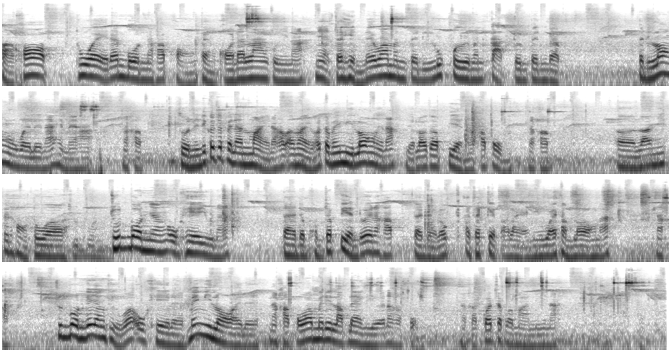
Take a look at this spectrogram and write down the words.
ฝาครอบถ้วยด้านบนนะครับ ของแต่งคอด้านล่างตัวนี้นะ เนี่ยจะเห็นได้ว่ามันเป็นลูกปืนมันกัดจนเป็นแบบ เป็นร่องลงไปเลยนะเห็นไหมฮะนะครับ ส่วนอันนี้ก็จะเป็นอันใหม่นะครับ อันใหม่เขาจะไม่มีร่องเลยนะ เดี๋ยวเราจะเปลี่ยนนะครับผมนะครับเอ่อร้านนี้เป็นของตัวชุดบนชุดบนยังโอเคอยู่นะ แต่เดี๋ยวผมจะเปลี่ยนด้วยนะครับ แต่เดี๋ยวเราอาจจะเก็บอะไรอันนี้ไว้สำรองนะนะครับชุดบนก็ยังถือว่าโอเคเลย ไม่มีรอยเลยนะครับ เพราะว่าไม่ได้รับแรงเยอะนะครับผมนะครับ ก็จะประมาณนี้นะโอเค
